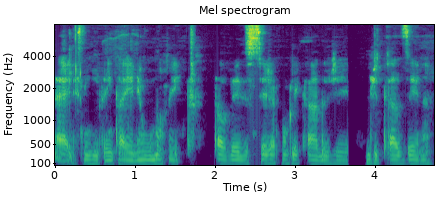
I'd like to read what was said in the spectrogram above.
é, eles têm que enfrentar ele em algum momento. Talvez isso seja complicado de, de trazer, né?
